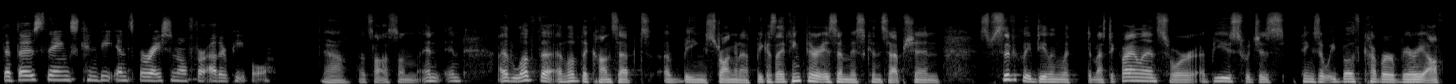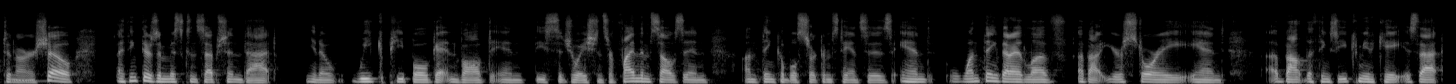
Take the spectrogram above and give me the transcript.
that those things can be inspirational for other people. Yeah, that's awesome. And and I love the I love the concept of being strong enough because I think there is a misconception specifically dealing with domestic violence or abuse, which is things that we both cover very often on our show. I think there's a misconception that you know weak people get involved in these situations or find themselves in unthinkable circumstances and one thing that i love about your story and about the things that you communicate is that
